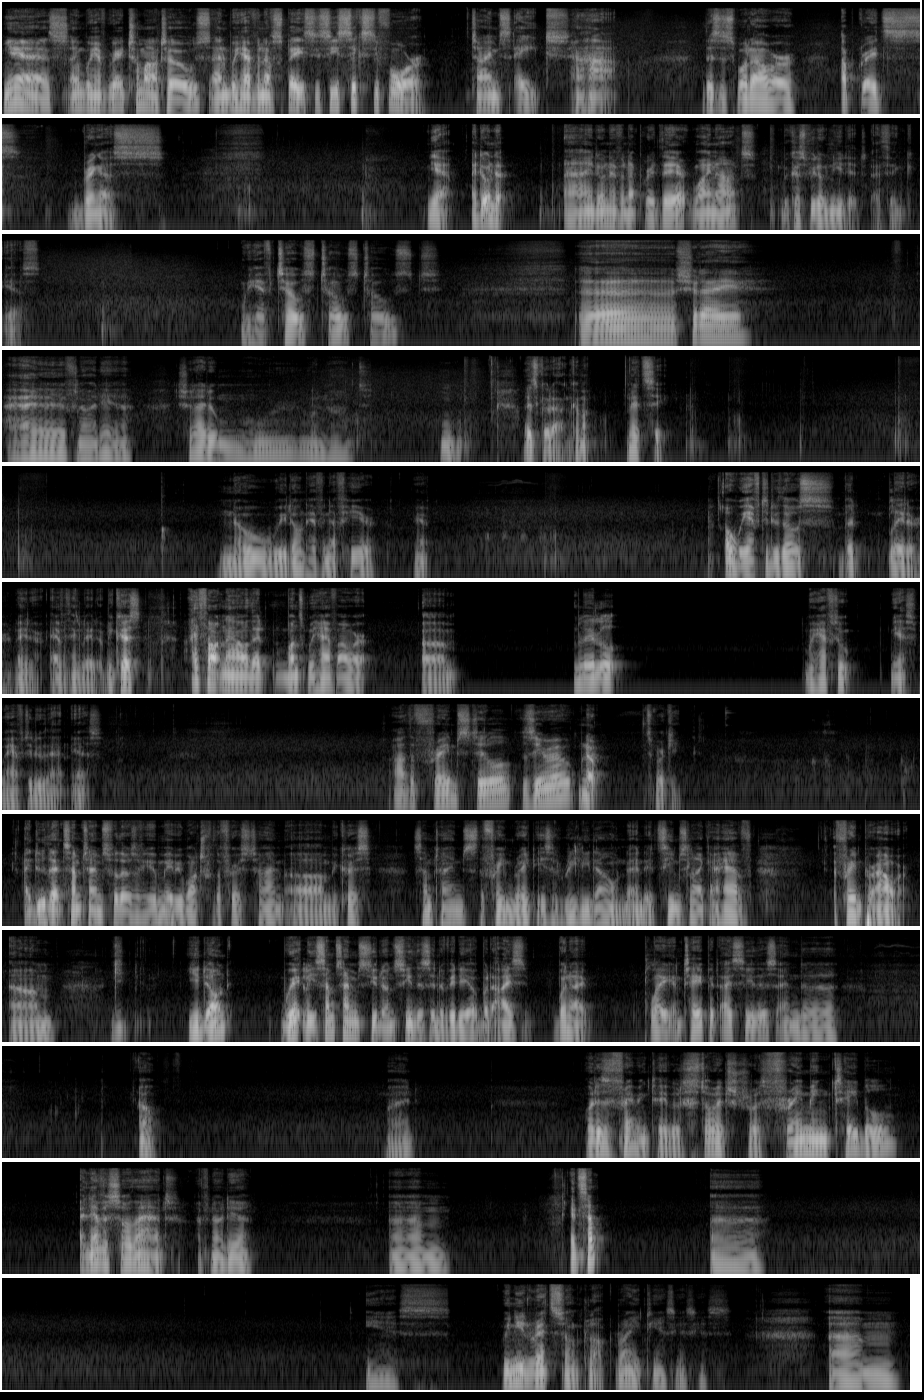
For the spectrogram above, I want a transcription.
Yes, and we have great tomatoes, and we have enough space. You see, 64 times 8. Haha. This is what our upgrades bring us. Yeah, I don't I don't have an upgrade there. Why not? Because we don't need it, I think. Yes. We have toast, toast, toast. Uh, should I? I have no idea. Should I do more or not? Hmm. Let's go down. Come on. Let's see. No, we don't have enough here. Yeah. Oh, we have to do those, but later, later, everything later. Because I thought now that once we have our um, little, we have to, yes, we have to do that, yes. Are the frames still zero? No, it's working. I do that sometimes for those of you who maybe watch for the first time, um, because sometimes the frame rate is really down and it seems like I have a frame per hour. Um, you, you don't, weirdly, sometimes you don't see this in the video, but I, when I play and tape it, I see this and, uh, oh, right. What is a framing table? Storage drawer. Framing table? I never saw that. I have no idea. Um, and some uh, yes. We need redstone clock. Right. Yes, yes, yes. Um,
